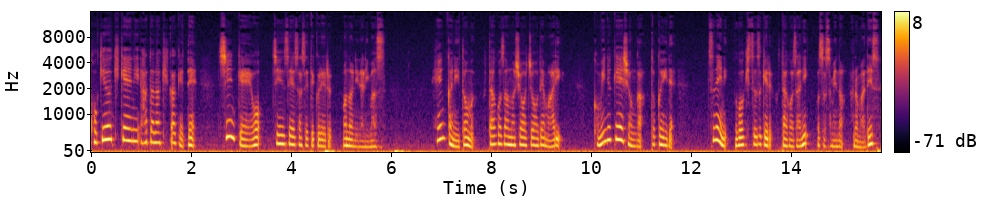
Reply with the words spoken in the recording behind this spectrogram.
呼吸器系に働きかけて神経を鎮静させてくれるものになります。変化に富む双子座の象徴でもありコミュニケーションが得意で常に動き続ける双子座におすすめのアロマです。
